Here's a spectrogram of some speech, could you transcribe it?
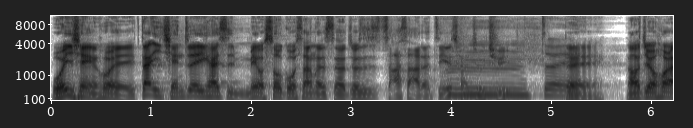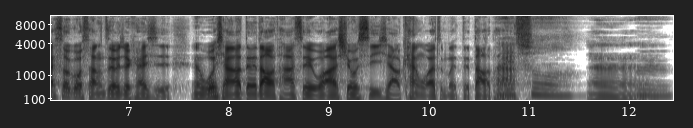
我以前也会，但以前最一开始没有受过伤的时候，就是傻傻的直接传出去。对对，然后就后来受过伤之后，就开始，嗯，我想要得到他，所以我要修饰一下，看我要怎么得到他。没错，嗯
